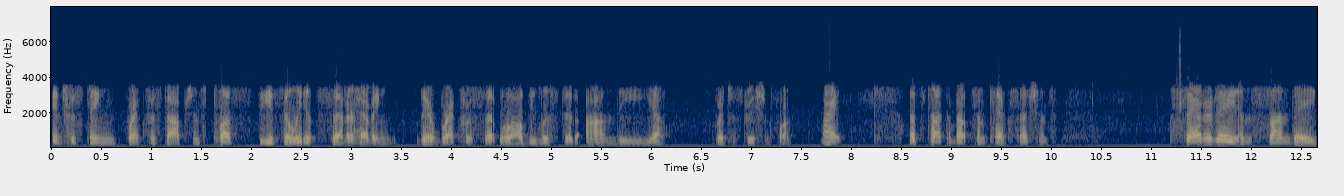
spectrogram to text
interesting breakfast options, plus the affiliates that are having their breakfast that will all be listed on the uh, registration form. All right, let's talk about some tech sessions. Saturday and Sunday,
